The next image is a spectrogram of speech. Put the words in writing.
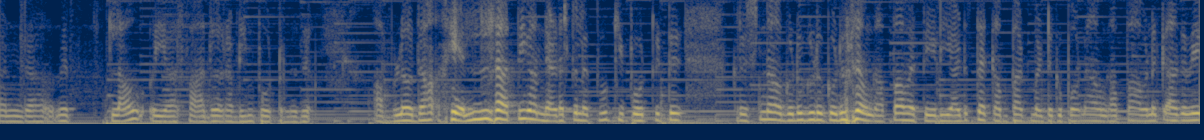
And with love your father அப்படின்னு போட்டிருந்தது. அவ்வளோதான் எல்லாத்தையும் அந்த இடத்துல தூக்கி போட்டுட்டு கிருஷ்ணா குடு குடு குடுன்னு அவங்க அப்பாவை தேடி அடுத்த கம்பார்ட்மெண்ட்டுக்கு போனால் அவங்க அப்பா அவனுக்காகவே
